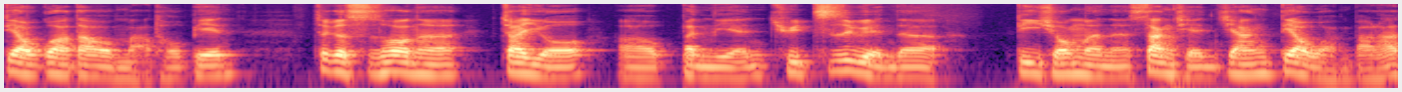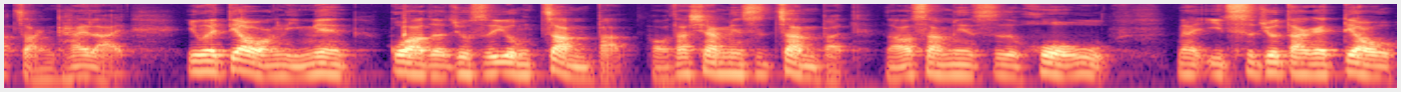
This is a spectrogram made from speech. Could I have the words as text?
吊挂到码头边，这个时候呢，再由呃本连去支援的弟兄们呢上前将吊网把它展开来，因为吊网里面挂的就是用站板，哦，它下面是站板，然后上面是货物，那一次就大概吊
